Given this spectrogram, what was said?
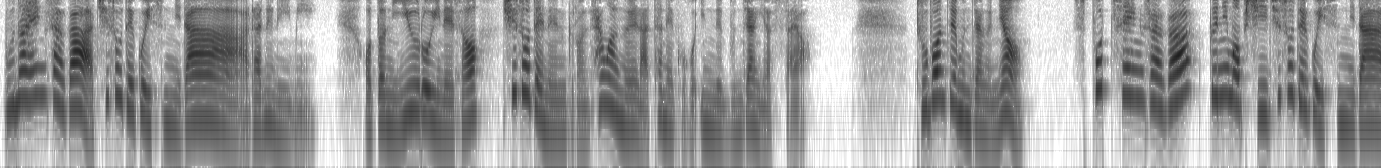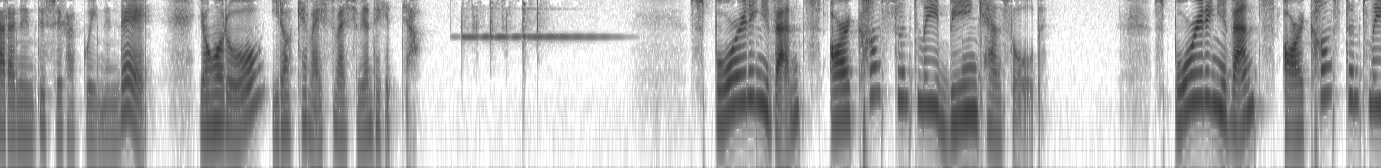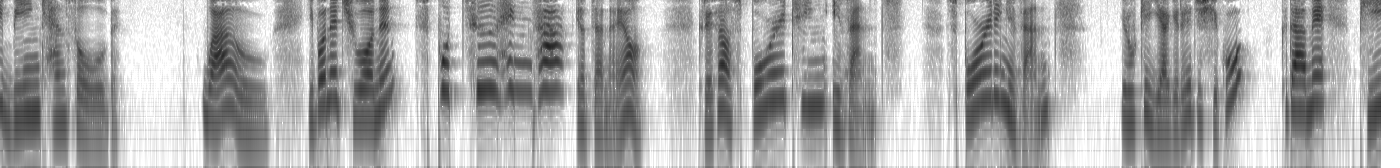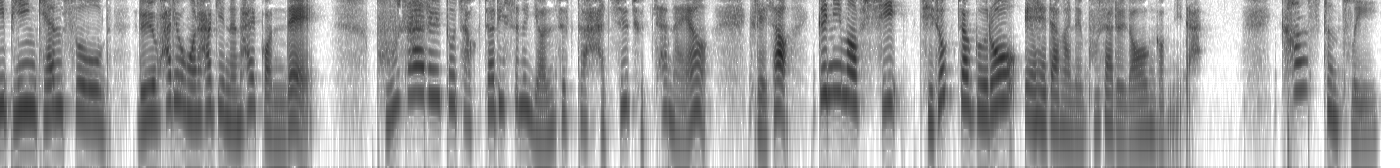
문화 행사가 취소되고 있습니다. 라는 의미. 어떤 이유로 인해서 취소되는 그런 상황을 나타내고 있는 문장이었어요. 두 번째 문장은요. 스포츠 행사가 끊임없이 취소되고 있습니다. 라는 뜻을 갖고 있는데 영어로 이렇게 말씀하시면 되겠죠. Sporting events are constantly being cancelled. Sporting events are constantly being cancelled. Wow. 이번에 주어는 스포츠 행사였잖아요. 그래서 sporting events, sporting events 이렇게 이야기를 해주시고 그 다음에 be being cancelled를 활용을 하기는 할 건데 부사를 또 적절히 쓰는 연습도 아주 좋잖아요. 그래서 끊임없이 지속적으로에 해당하는 부사를 넣은 겁니다. constantly,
